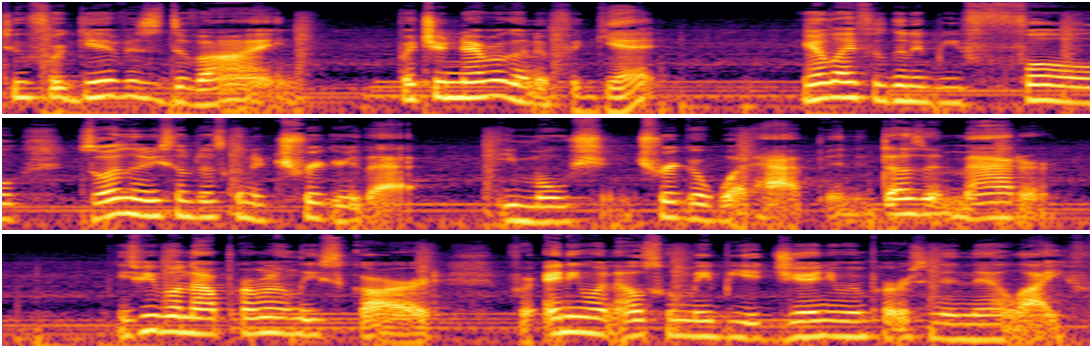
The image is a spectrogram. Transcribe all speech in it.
To forgive is divine. But you're never going to forget. Your life is going to be full. There's always going to be something that's going to trigger that emotion, trigger what happened. It doesn't matter. These people are now permanently scarred for anyone else who may be a genuine person in their life.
